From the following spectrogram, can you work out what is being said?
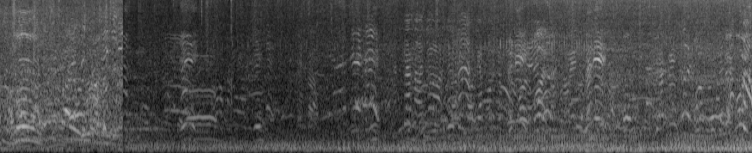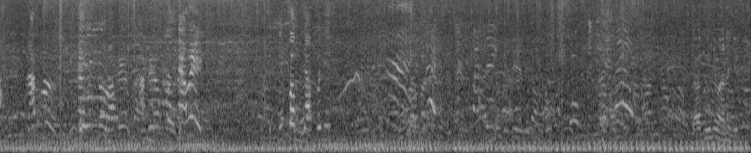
sama. xâm nhập với đi. Dạ, tôi như mà này chị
